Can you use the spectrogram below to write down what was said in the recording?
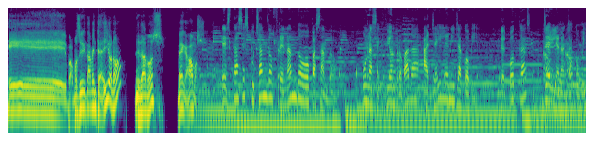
Eh, vamos directamente a ello, ¿no? Le damos. Venga, vamos. Estás escuchando Frenando o Pasando, una sección robada a Jalen y Jacoby, del podcast Jalen and Jacoby.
